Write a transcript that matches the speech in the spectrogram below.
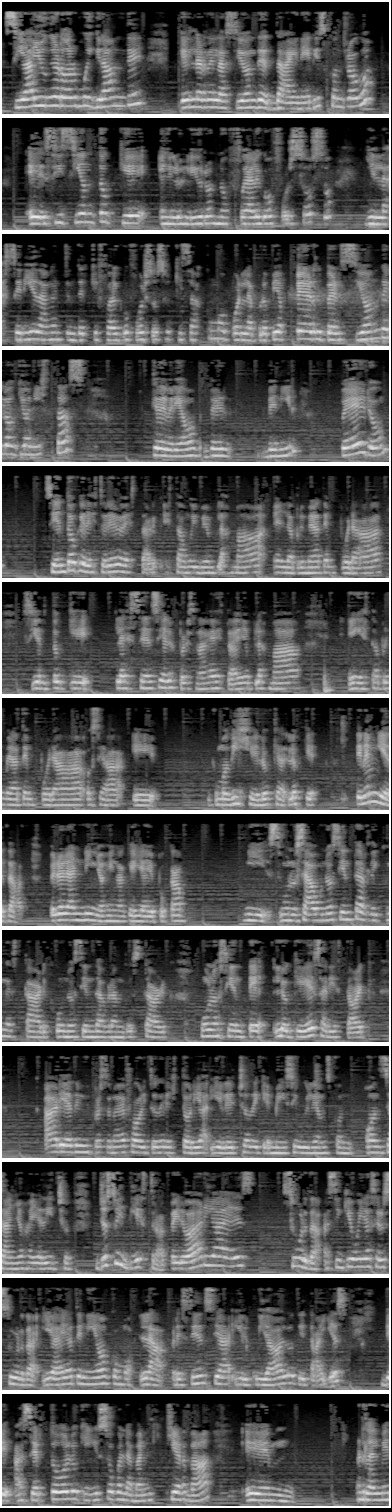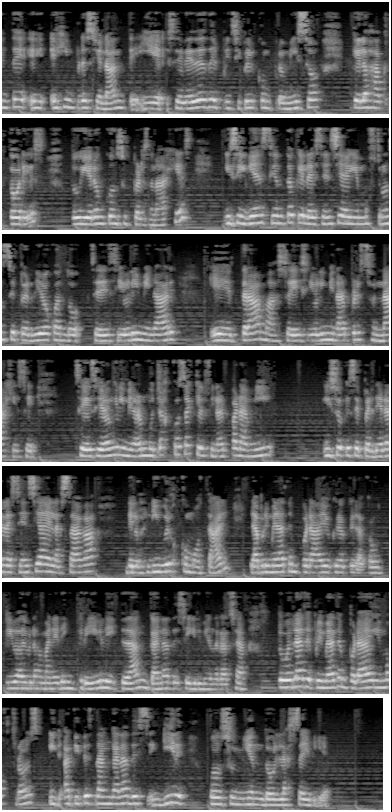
Si hay un error muy grande, que es la relación de Daenerys con Drogo, eh, sí siento que en los libros no fue algo forzoso y en la serie dan a entender que fue algo forzoso quizás como por la propia perversión de los guionistas que deberíamos ver venir, pero siento que la historia de Stark está muy bien plasmada en la primera temporada, siento que la esencia de los personajes está bien plasmada en esta primera temporada, o sea, eh, como dije, los que, los que tienen mi edad, pero eran niños en aquella época, o sea, uno siente a Rickon Stark, uno siente a Brando Stark, uno siente lo que es Arya Stark, Arya de mis personajes favoritos de la historia y el hecho de que Macy Williams con 11 años haya dicho, yo soy diestra, pero Arya es zurda, así que voy a ser zurda y haya tenido como la presencia y el cuidado de los detalles de hacer todo lo que hizo con la mano izquierda. Em, realmente es, impresionante y se ve desde el principio el compromiso que los actores tuvieron con sus personajes y si bien siento que la esencia de Game of Thrones se perdió cuando se decidió eliminar eh, tramas, se decidió eliminar personajes, se, se decidieron eliminar muchas cosas que al final para mí hizo que se perdiera la esencia de la saga de los libros como tal. La primera temporada yo creo que la cautiva de una manera increíble y te dan ganas de seguir viéndola. O sea, tú ves la primera temporada de Game of Thrones y a ti te dan ganas de seguir consumiendo la serie.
